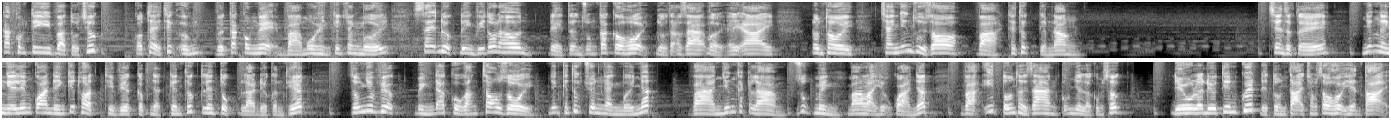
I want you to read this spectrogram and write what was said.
Các công ty và tổ chức có thể thích ứng với các công nghệ và mô hình kinh doanh mới sẽ được định vị tốt hơn để tận dụng các cơ hội được tạo ra bởi AI, đồng thời tránh những rủi ro và thách thức tiềm năng. Trên thực tế, những ngành nghề liên quan đến kỹ thuật thì việc cập nhật kiến thức liên tục là điều cần thiết, giống như việc mình đã cố gắng trau dồi những kiến thức chuyên ngành mới nhất và những cách làm giúp mình mang lại hiệu quả nhất và ít tốn thời gian cũng như là công sức. Điều là điều tiên quyết để tồn tại trong xã hội hiện tại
